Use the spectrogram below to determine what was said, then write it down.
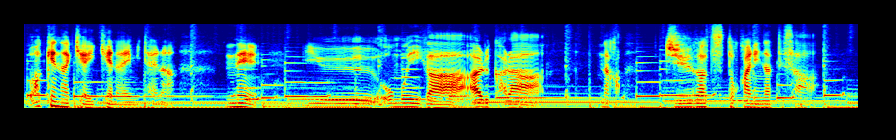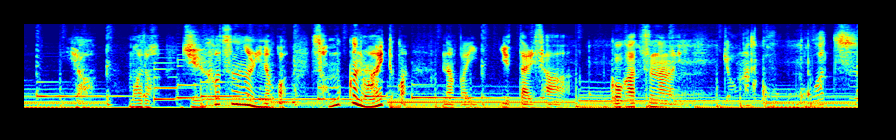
分けなきゃいけないみたいな、ね、いう思いがあるから、なんか、10月とかになってさ、いや、まだ10月なのになんか寒くないとかなんか言ったりさ5月なのにいやまだ 5, 5月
